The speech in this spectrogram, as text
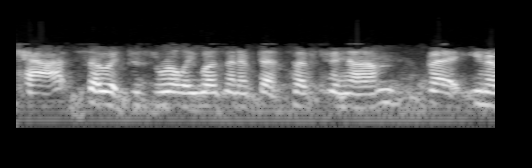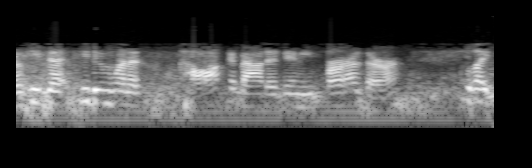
cats, so it just really wasn't offensive to him. But, you know, he, he didn't want to talk about it any further. Like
